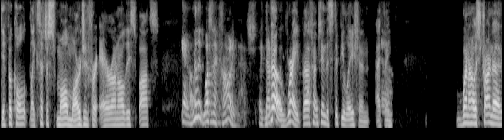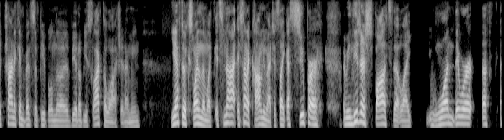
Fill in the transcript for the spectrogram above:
difficult, like such a small margin for error on all these spots. Yeah, it really uh, wasn't a comedy match. Like that's no, right. But that's what I'm saying. The stipulation, I yeah. think, when I was trying to trying to convince some people in the VOW Slack to watch it, I mean, you have to explain to them like it's not it's not a comedy match. It's like a super. I mean, these are spots that like one they were a, a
